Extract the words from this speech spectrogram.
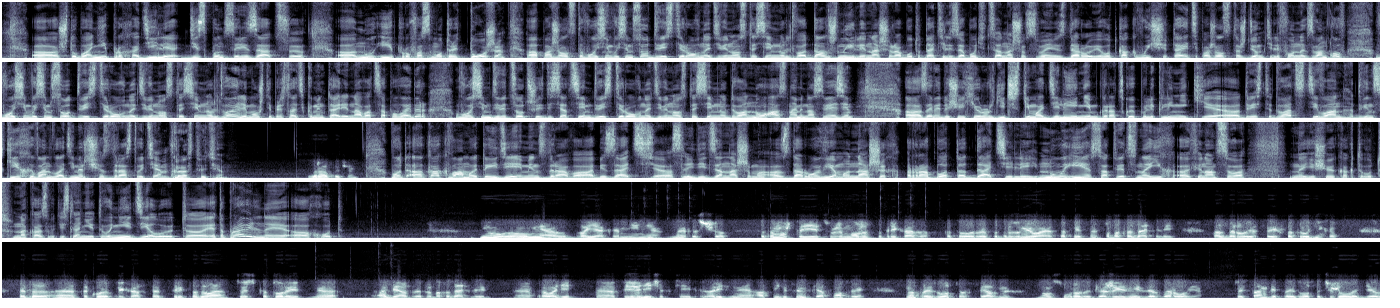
чтобы они проходили диспансеризацию, ну и профосмотры тоже. А, пожалуйста, 8 800 200 ровно 9702. Должны ли наши работодатели заботиться о нашем с вами здоровье? Вот как вы считаете, пожалуйста, ждем телефонных звонков 8 800 200 ровно 9702 или можете прислать комментарии на WhatsApp и Viber 8 967 200 ровно 9702. Ну, а с нами на связи заведующий хирургическим отделением городской поликлиники 220 а, Иван Двинских. Иван Владимирович, здравствуйте. Здравствуйте. Здравствуйте. Вот а как вам эта идея Минздрава обязать э, следить за нашим э, здоровьем наших работодателей? Ну и, соответственно, их э, финансово еще и как-то вот наказывать, если они этого не делают. Это правильный ход? Ну, у меня двоякое мнение на этот счет. Потому что есть уже множество приказов, которые подразумевают ответственность работодателей о здоровье своих сотрудников. Это э, такой приказ, как 302, то есть который э, обязывает работодателей э, проводить э, периодические предварительные медицинские осмотры на производствах, связанных ну, с угрозой для жизни и для здоровья. То есть там, где производство тяжелое, где,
